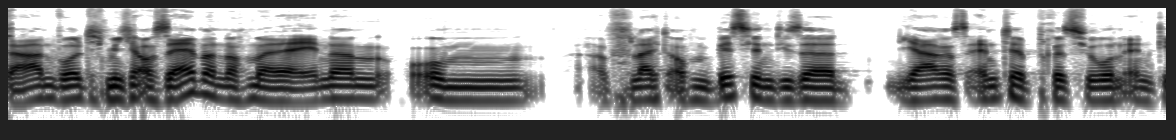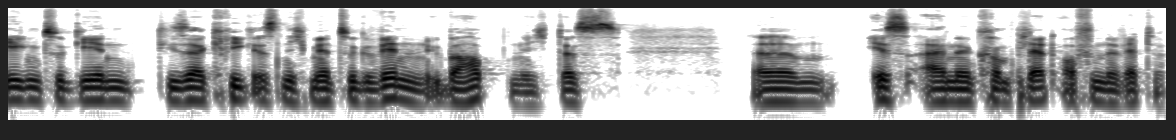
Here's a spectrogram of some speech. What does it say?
daran wollte ich mich auch selber nochmal erinnern, um vielleicht auch ein bisschen dieser Jahresenddepression entgegenzugehen. Dieser Krieg ist nicht mehr zu gewinnen, überhaupt nicht. Das ähm, ist eine komplett offene Wette.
